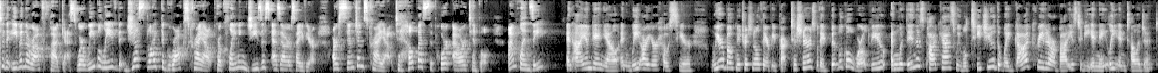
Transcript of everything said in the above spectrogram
To the Even the Rocks podcast, where we believe that just like the rocks cry out, proclaiming Jesus as our Savior, our symptoms cry out to help us support our temple. I'm Lindsay. And I am Danielle, and we are your hosts here. We are both nutritional therapy practitioners with a biblical worldview, and within this podcast, we will teach you the way God created our bodies to be innately intelligent.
